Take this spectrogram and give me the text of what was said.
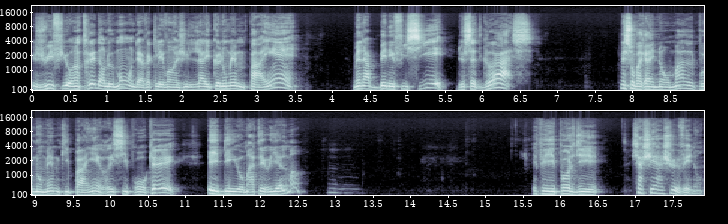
juifs sont entrés dans le monde avec l'évangile là et que nous-mêmes païens, mais n'a bénéficié de cette grâce. Mais son bagage normal pour nous-mêmes qui païens réciproquer, aider matériellement. Et puis Paul dit, cherchez à achever nous.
